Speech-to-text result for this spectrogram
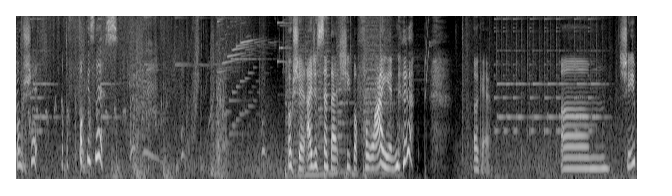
Oh shit. What the fuck is this? Oh shit, I just sent that sheep a flying. okay. Um, sheep,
